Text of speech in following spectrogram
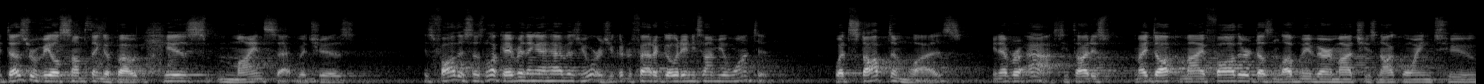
it does reveal something about his mindset, which is his father says, Look, everything I have is yours. You could have had a goat anytime you wanted. What stopped him was he never asked. He thought his my, my father doesn't love me very much. He's not going to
